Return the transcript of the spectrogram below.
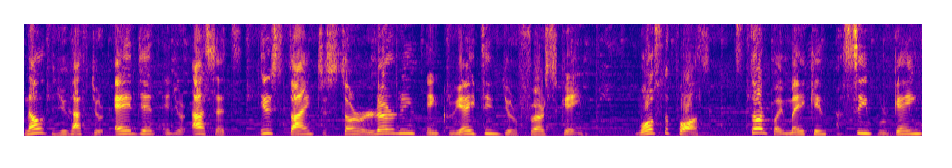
Now that you have your engine and your assets, it is time to start learning and creating your first game. Most of us Start by making a simple game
